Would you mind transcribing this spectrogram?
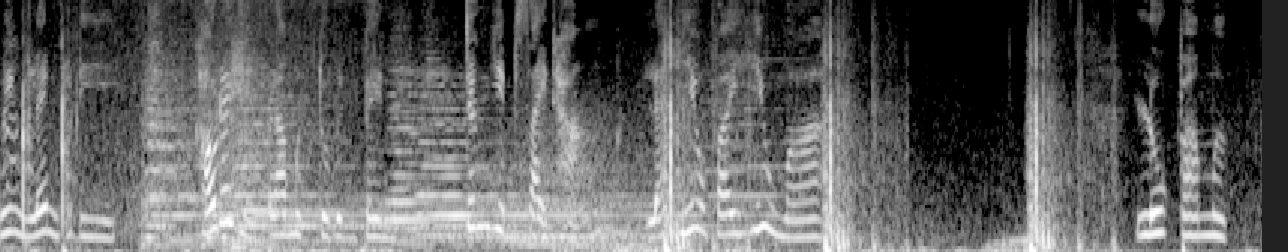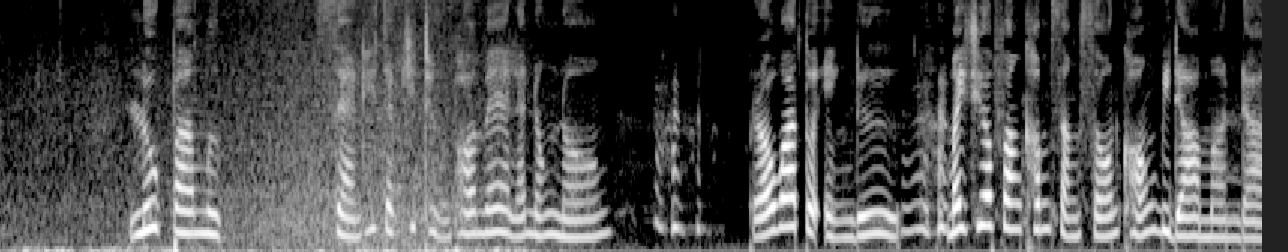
วิ่งเล่นพอดี เขาได้เห็นปลาหมึกตัวเป็นๆจึงหยิบใส่ถังและหิ้วไปหิ้วมา ลูกปลาหมึก ลูกปลาหมึก แสนที่จะคิดถึงพ่อแม่และน้องๆ ราะว่าตัวเองดื้อไม่เชื่อฟังคำสั่งสอนของบิดามารดา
